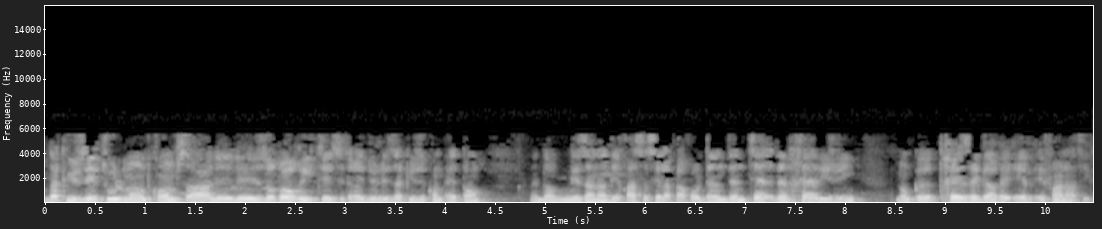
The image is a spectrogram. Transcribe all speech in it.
d'accuser tout le monde comme ça, les, autorités, etc., et de les accuser comme étant donc les anadiqa, ça c'est la parole d'un khariji, donc euh, très égaré et, fanatique.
